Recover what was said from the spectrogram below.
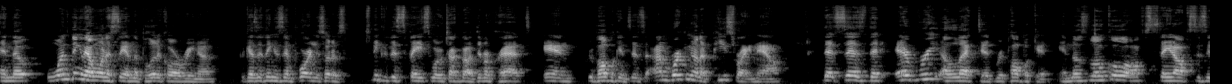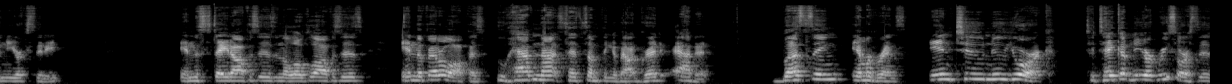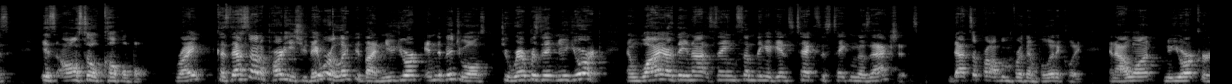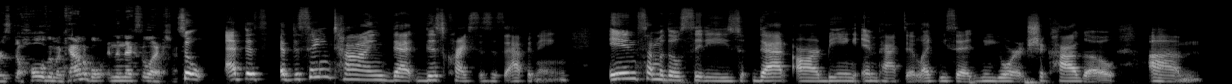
And the one thing that I want to say in the political arena, because I think it's important to sort of speak to this space where we talk about Democrats and Republicans, is I'm working on a piece right now that says that every elected Republican in those local state offices in New York City in the state offices, in the local offices, in the federal office who have not said something about Greg Abbott busing immigrants into New York to take up New York resources is also culpable, right? Because that's not a party issue. They were elected by New York individuals to represent New York. And why are they not saying something against Texas taking those actions? That's a problem for them politically. And I want New Yorkers to hold them accountable in the next election. So at this at the same time that this crisis is happening, in some of those cities that are being impacted, like we said, New York, Chicago, um,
